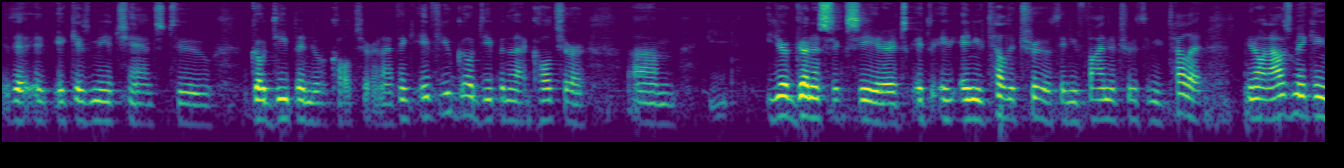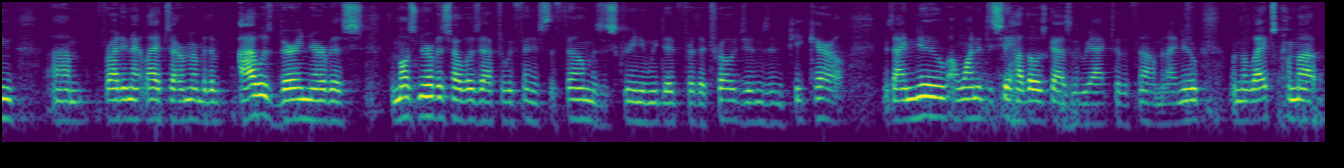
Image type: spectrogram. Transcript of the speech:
it, it gives me a chance to go deep into a culture. And I think if you go deep into that culture, um, you're going to succeed, or it's, it, it, and you tell the truth, and you find the truth, and you tell it. You know, and I was making um, Friday Night Lights. I remember them. I was very nervous. The most nervous I was after we finished the film was a screening we did for the Trojans and Pete Carroll, because I knew I wanted to see how those guys would react to the film, and I knew when the lights come up,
